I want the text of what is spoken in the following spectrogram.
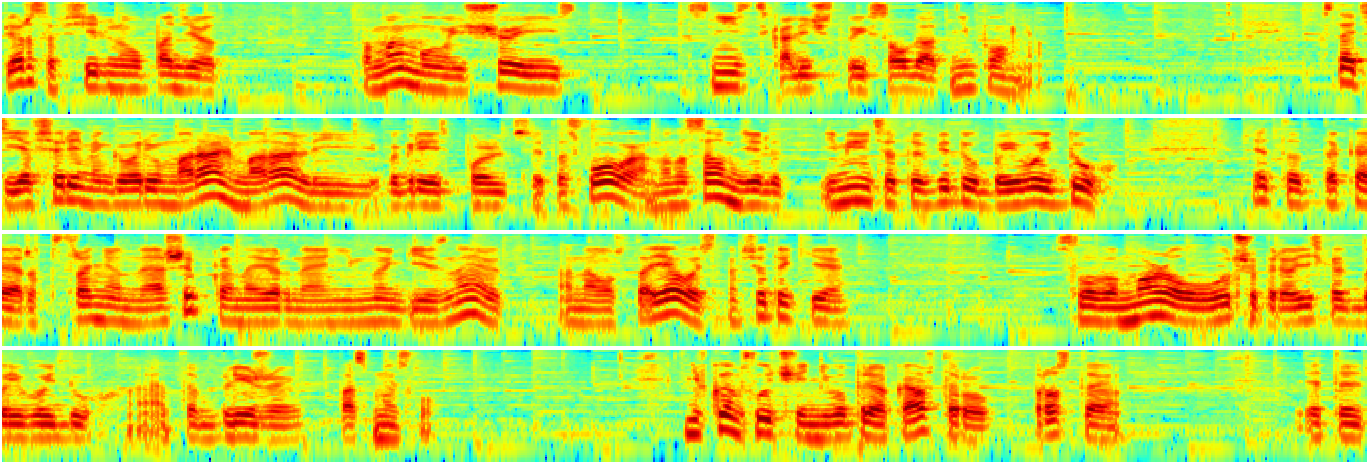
персов сильно упадет. По-моему, еще и снизится количество их солдат, не помню. Кстати, я все время говорю мораль, мораль, и в игре используется это слово, но на самом деле имеется это в виду боевой дух. Это такая распространенная ошибка, наверное, они многие знают, она устоялась, но все-таки слово moral лучше переводить как боевой дух, это ближе по смыслу. Ни в коем случае не в упрек автору, просто это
